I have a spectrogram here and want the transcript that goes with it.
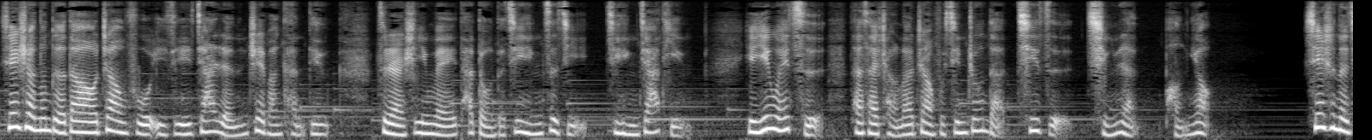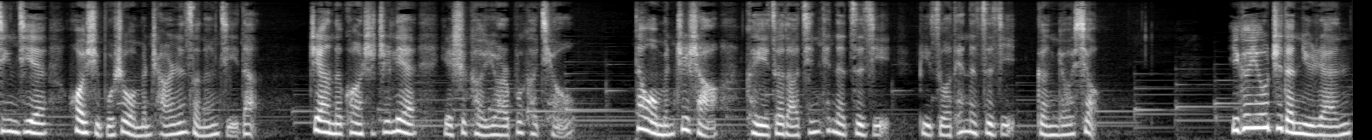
先生能得到丈夫以及家人这般肯定，自然是因为他懂得经营自己，经营家庭。也因为此，她才成了丈夫心中的妻子、情人、朋友。先生的境界或许不是我们常人所能及的，这样的旷世之恋也是可遇而不可求。但我们至少可以做到今天的自己比昨天的自己更优秀。一个优质的女人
